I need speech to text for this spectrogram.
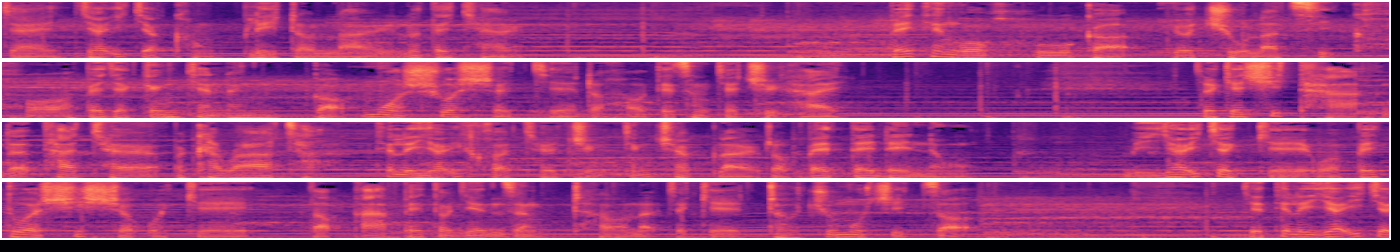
ใจยาอีจะของปลีตอลายรู้เตชาย bé thiên ngô có yếu chủ là chỉ khó. Bé giờ căng chân nâng có mua suốt sở chế đồ hậu tê xong chế chư hai cho cái shit thả đã tha chờ bakarata thế là do ít khó chờ chứng chứng chấp lại rồi bé tê đê nụ. Vì do ít cho kể và bé tua xí sợ và kể tạo cá bé tao nhân dân thao nợ cho kế trâu chú mua chỉ rõ chỉ thì là do ít cho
